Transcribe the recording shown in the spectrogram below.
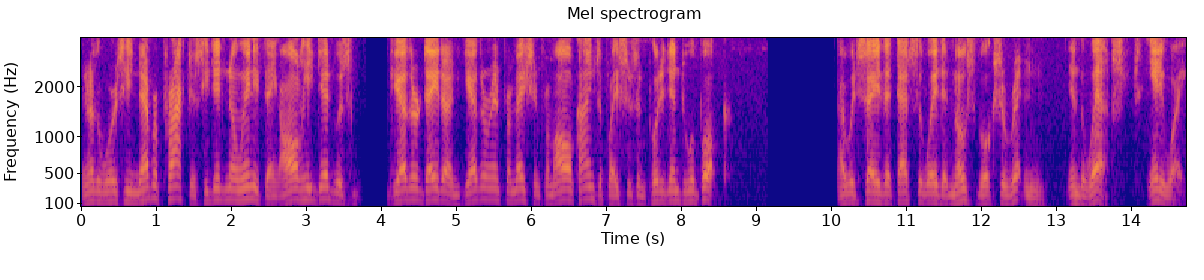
In other words, he never practiced. He didn't know anything. All he did was gather data and gather information from all kinds of places and put it into a book. I would say that that's the way that most books are written in the West, anyway,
